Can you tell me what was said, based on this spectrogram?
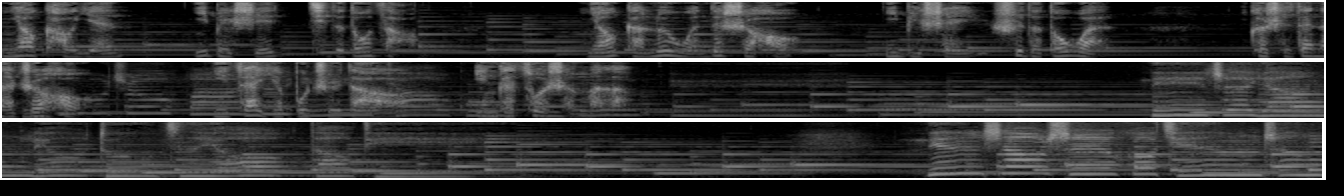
你要考研，你比谁起的都早；你要赶论文的时候，你比谁睡得都晚。可是，在那之后，你再也不知道应该做什么了。你这样流独自游到底，年少时候虔诚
